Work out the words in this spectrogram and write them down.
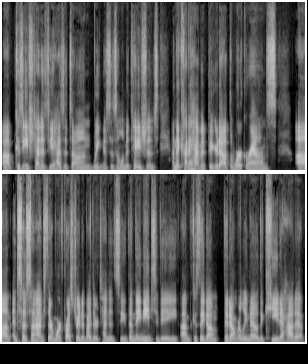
because um, each tendency has its own weaknesses and limitations, and they kind of haven't figured out the workarounds. Um, and so sometimes they're more frustrated by their tendency than they need to be um, because they don't they don't really know the key to how to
